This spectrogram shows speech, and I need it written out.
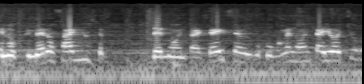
En los primeros años del 96 se jugó en el 98.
